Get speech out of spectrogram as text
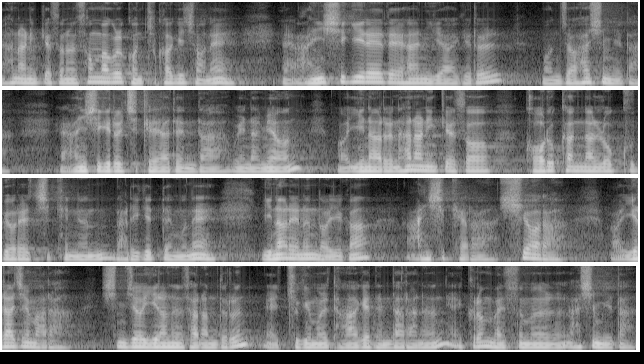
하나님께서는 성막을 건축하기 전에 안식일에 대한 이야기를 먼저 하십니다. 안식일을 지켜야 된다. 왜냐하면 어, 이날은 하나님께서 거룩한 날로 구별해 지키는 날이기 때문에 이날에는 너희가 안식해라, 쉬어라, 어, 일하지 마라. 심지어 일하는 사람들은 예, 죽임을 당하게 된다라는 예, 그런 말씀을 하십니다.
